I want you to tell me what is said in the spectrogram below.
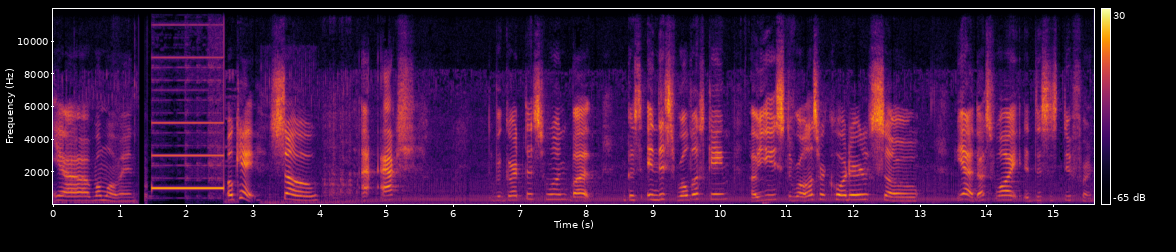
Yeah, one moment. Okay, so I actually regret this one, but because in this Roblox game, I used the Roblox recorder, so yeah, that's why it, this is different.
